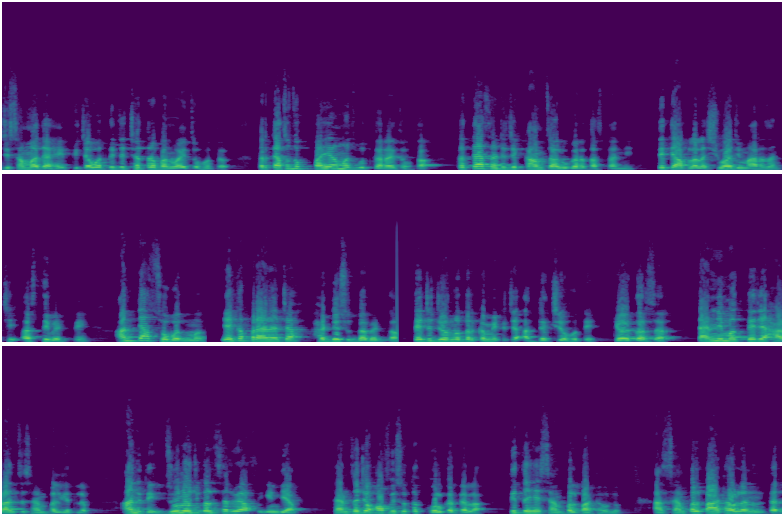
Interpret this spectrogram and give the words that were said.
जी समाधी आहे तिच्यावरती जे छत्र बनवायचं होतं तर त्याचा जो पाया मजबूत करायचा होता तर त्यासाठी जे काम चालू करत असताना तेथे आपल्याला शिवाजी महाराजांची अस्थि भेटते. आणि त्याचसोबत मग एका प्राण्याच्या हड्डी सुद्धा भेटतात. त्याचे जीर्णोद्धार कमिटीचे अध्यक्ष होते केळकर सर. त्यांनी मग त्याचे हाडांचं सॅम्पल घेतलं. आणि ते झुलॉजिकल सर्वे ऑफ इंडिया त्यांचं जे ऑफिस होतं कोलकात्याला तिथे हे सॅम्पल पाठवलं. आणि सॅम्पल पाठवल्यानंतर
